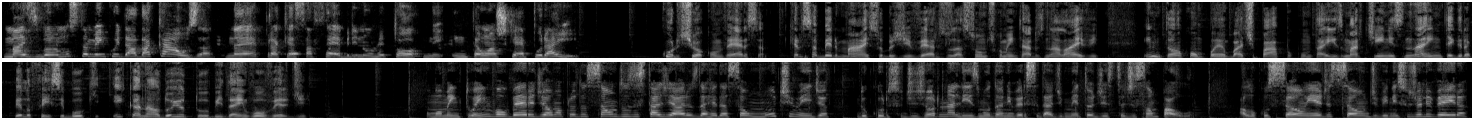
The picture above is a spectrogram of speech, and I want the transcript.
mas vamos também cuidar da causa, né? Para que essa febre não retorne. Então acho que é por aí. Curtiu a conversa? Quer saber mais sobre os diversos assuntos comentados na live? Então acompanhe o bate-papo com Thaís Martinez na íntegra pelo Facebook e canal do YouTube da Envolverde. O Momento Envolverde é uma produção dos estagiários da redação multimídia do curso de jornalismo da Universidade Metodista de São Paulo. A locução e edição de Vinícius de Oliveira,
